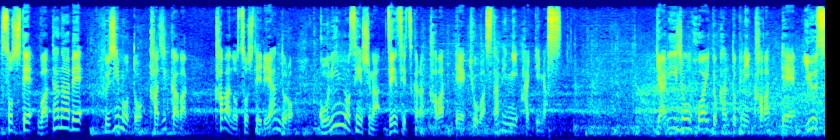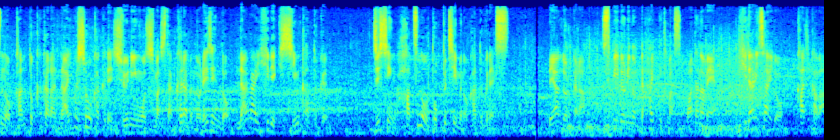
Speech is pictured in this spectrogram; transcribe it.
そして渡辺、藤本、梶川川野そしてレアンドロ5人の選手が前節から変わって今日はスタメンに入っています。ギャリー・ジョン・ホワイト監督に代わってユースの監督から内部昇格で就任をしましたクラブのレジェンド永井秀樹新監督。自身初のトップチームの監督です。レアンドロからスピードに乗って入ってきます渡辺。左サイド梶川。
